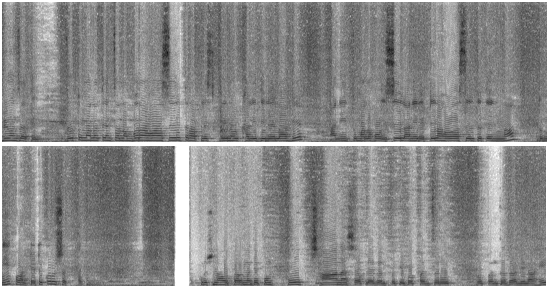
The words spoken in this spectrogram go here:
मिळून जातील. जर तुम्हाला त्यांचा नंबर हवा असेल तर आपल्या स्क्रीनवर खाली दिलेला आहे आणि तुम्हाला होलसेल आणि रिटेल हवा असेल तर त्यांना तुम्ही कॉन्टॅक्ट करू शकता. कृष्ण अवतारमध्ये पण खूप छान असे आपल्या गणपती बाप्पांचं रूप रूपांतर झालेलं आहे.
